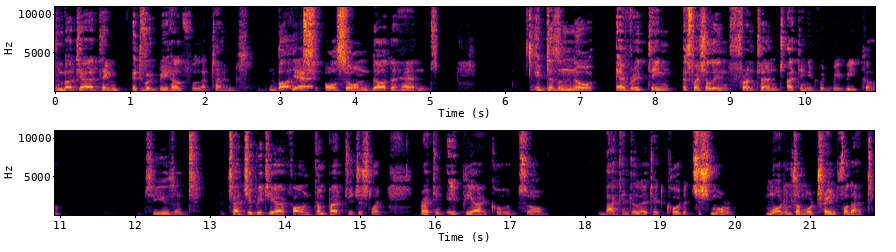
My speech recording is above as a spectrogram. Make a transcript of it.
But yeah, I think it would be helpful at times. But Yeah. also, on the other hand, it doesn't know everything, especially in front end. I think it would be weaker to use it. ChatGPT, I found, compared to just like writing API codes or backend related code, it's just more models are more trained for that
